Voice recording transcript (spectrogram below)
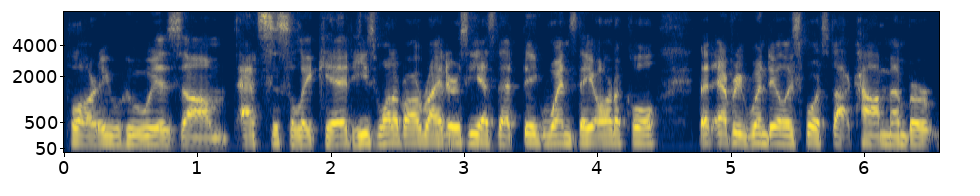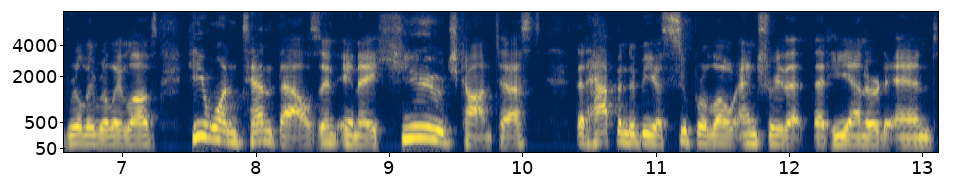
Pilardi, who is um, at Sicily Kid. He's one of our writers. He has that big Wednesday article that every WinDailySports.com member really really loves. He won 10,000 in a huge contest that happened to be a super low entry that that he entered and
